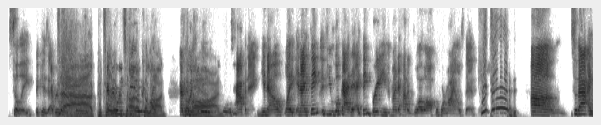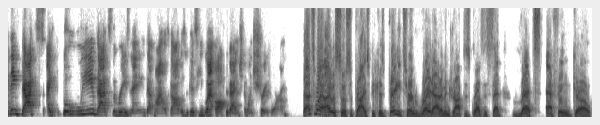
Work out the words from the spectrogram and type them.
silly because everyone. Ah, knew, potato, everyone potato. Knew, come like, on. Everyone come knew on. what was happening, you know? Like, and I think if you look at it, I think Brady even might have had a glove off before Miles did. He did. Um, so that I think that's I believe that's the reasoning that Miles got was because he went off the bench and went straight for him. That's why I was so surprised because Brady turned right at him and dropped his gloves and said, "Let's effing go."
